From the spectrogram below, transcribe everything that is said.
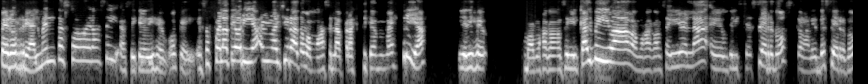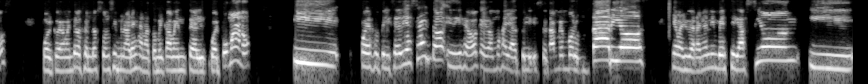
Pero realmente eso era así, así que yo dije, ok, eso fue la teoría en mi bachillerato, vamos a hacer la práctica en mi maestría. Y yo dije, vamos a conseguir calviva, vamos a conseguir, ¿verdad? Eh, utilicé cerdos, canales de cerdos, porque obviamente los cerdos son similares anatómicamente al cuerpo humano. Y pues utilicé 10 cerdos y dije, ok, vamos allá. Utilicé también voluntarios que me ayudaran en la investigación y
